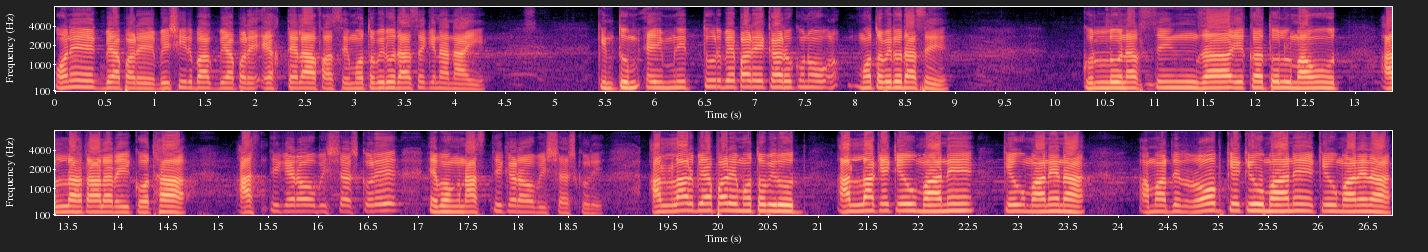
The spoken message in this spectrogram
অনেক ব্যাপারে, বেশিরভাগ ব্যাপারে একতেলাফ আছে, মতবিরোধ আছে কিনা নাই। কিন্তু এই মৃত্যুর ব্যাপারে কারও কোনো মতবিরোধ আছে? কুল্লু নাফসিং জা ইকাতুল মাউত। আল্লাহ তালার এই কথা আস্তিকেরাও বিশ্বাস করে এবং নাস্তিকেরাও বিশ্বাস করে। আল্লাহর ব্যাপারে মতবিরোধ। আল্লাহকে কেউ মানে কেউ মানে না। আমাদের রবকে কেউ মানে কেউ মানে না।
